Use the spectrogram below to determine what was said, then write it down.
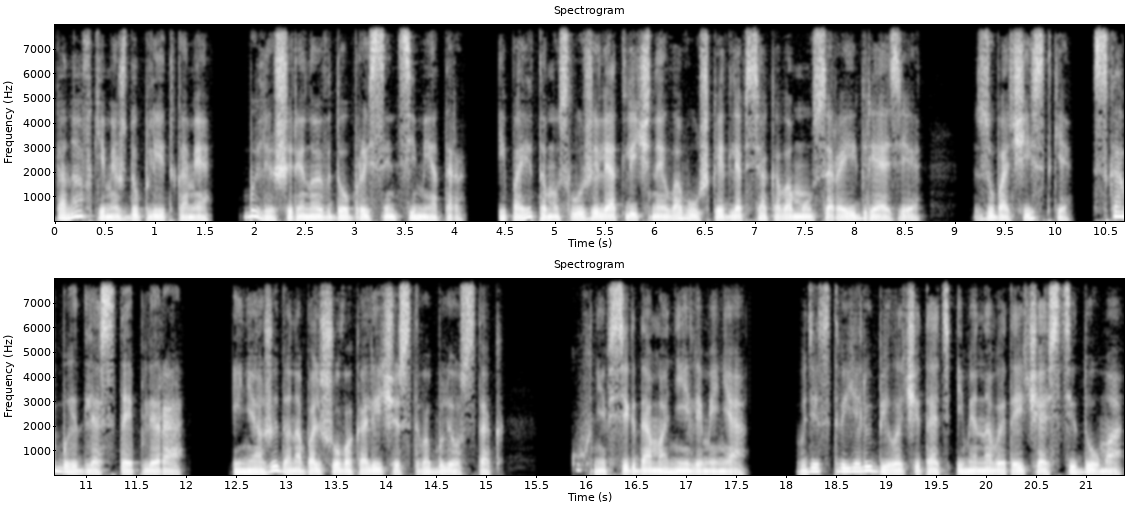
Канавки между плитками были шириной в добрый сантиметр, и поэтому служили отличной ловушкой для всякого мусора и грязи. Зубочистки, скобы для степлера и неожиданно большого количества блесток. Кухни всегда манили меня. В детстве я любила читать именно в этой части дома,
